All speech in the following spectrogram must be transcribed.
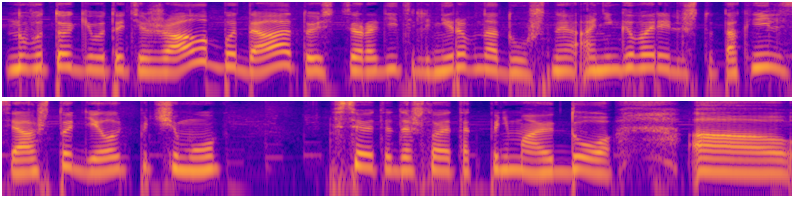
Но в итоге вот эти жалобы, да, то есть родители неравнодушные, они говорили, что так нельзя, что делать, почему. Все это дошло, я так понимаю, до а,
